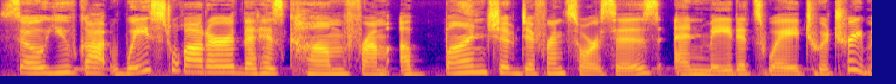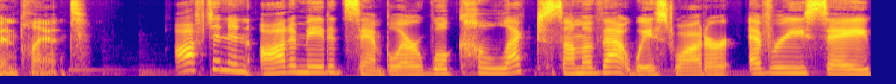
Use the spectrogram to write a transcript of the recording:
So, you've got wastewater that has come from a bunch of different sources and made its way to a treatment plant. Often, an automated sampler will collect some of that wastewater every, say,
